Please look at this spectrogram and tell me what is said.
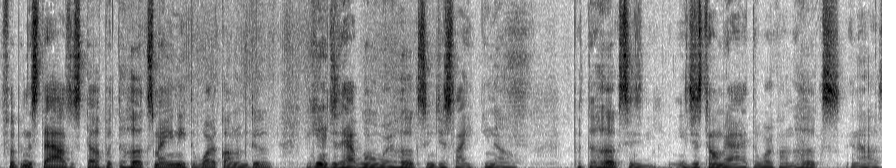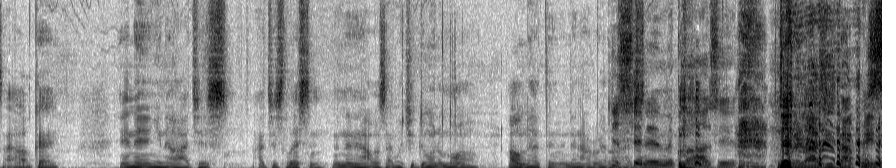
flipping the styles and stuff, but the hooks, man, you need to work on them, dude. You can't just have one word hooks and just like you know, but the hooks. He just told me I had to work on the hooks, and I was like, okay. And then you know, I just I just listened, and then I was like, what you doing tomorrow? Oh, nothing. And then I realized, Just sitting in the closet. I realized he's not paying attention.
